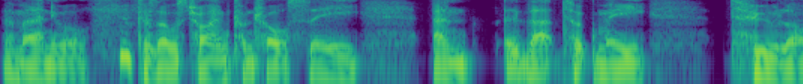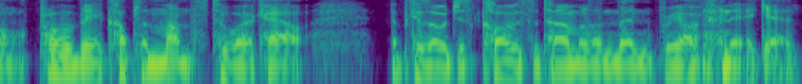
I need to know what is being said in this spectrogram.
Emmanuel because I was trying Control C and that took me too long, probably a couple of months to work out because I would just close the terminal and then reopen it again.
